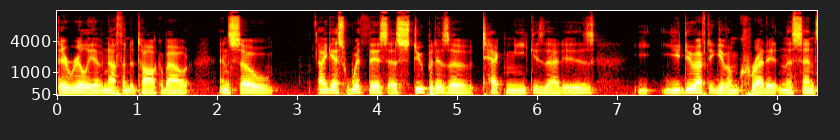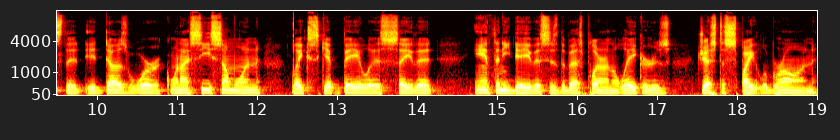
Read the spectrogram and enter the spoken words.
they really have nothing to talk about. And so, I guess with this, as stupid as a technique as that is, y- you do have to give them credit in the sense that it does work. When I see someone like Skip Bayless say that Anthony Davis is the best player on the Lakers just to spite LeBron,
